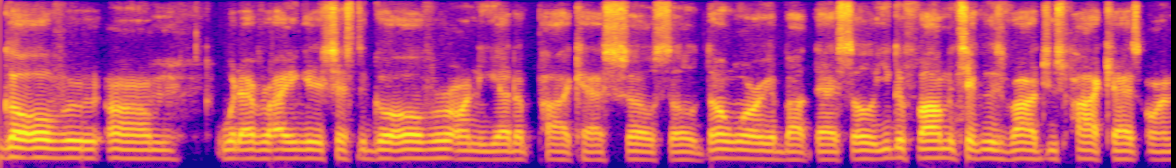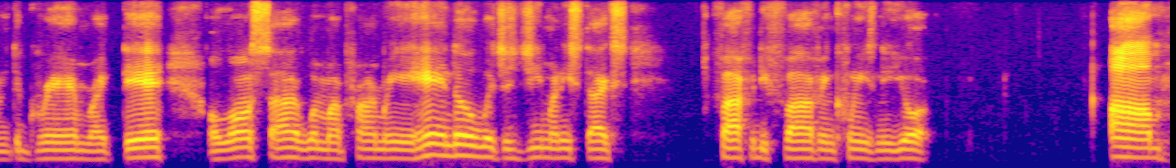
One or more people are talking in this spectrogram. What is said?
go over um whatever I didn't get a chance to go over on the other podcast show. So don't worry about that. So you can follow Meticulous Vibe Juice podcast on the gram right there, alongside with my primary handle, which is G Money Stackz 555 in Queens, New York. Um,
